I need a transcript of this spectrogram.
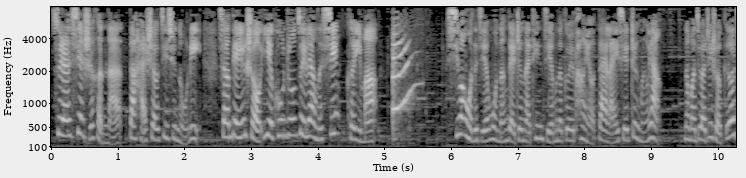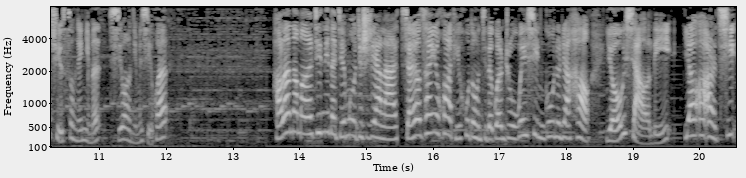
虽然现实很难，但还是要继续努力。想点一首《夜空中最亮的星》，可以吗？”希望我的节目能给正在听节目的各位胖友带来一些正能量，那么就把这首歌曲送给你们，希望你们喜欢。好了，那么今天的节目就是这样啦。想要参与话题互动，记得关注微信公众账号“有小黎幺二二七”，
